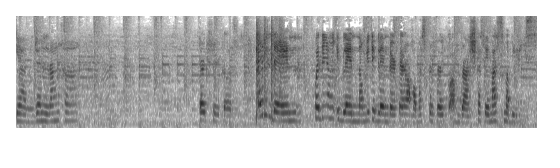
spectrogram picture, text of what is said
Yan, dyan lang sa dark circles. And then, pwede niyong i-blend ng beauty blender, pero ako, mas preferred ko ang brush kasi mas mabilis.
